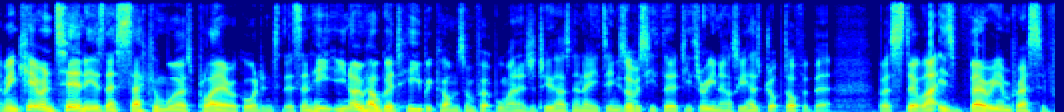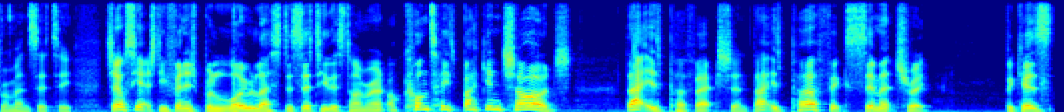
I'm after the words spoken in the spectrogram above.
I mean, Kieran Tierney is their second worst player according to this, and he, you know how good he becomes on Football Manager 2018. He's obviously 33 now, so he has dropped off a bit, but still, that is very impressive from Man City. Chelsea actually finished below Leicester City this time around. Oh, Conte's back in charge. That is perfection. That is perfect symmetry, because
